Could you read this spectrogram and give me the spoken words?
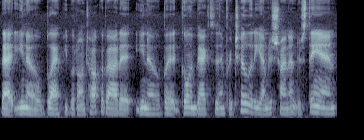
that, you know, black people don't talk about it, you know, but going back to infertility, I'm just trying to understand,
